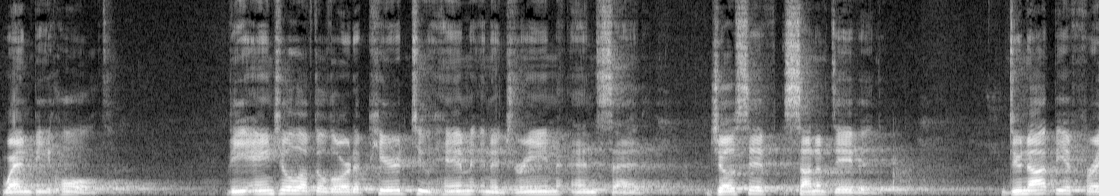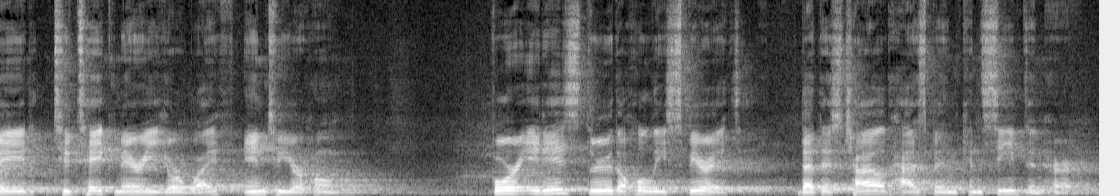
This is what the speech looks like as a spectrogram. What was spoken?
When, behold, the angel of the Lord appeared to him in a dream and said, Joseph, son of David, do not be afraid to take Mary, your wife, into your home. For it is through the Holy Spirit that this child has been conceived in her.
